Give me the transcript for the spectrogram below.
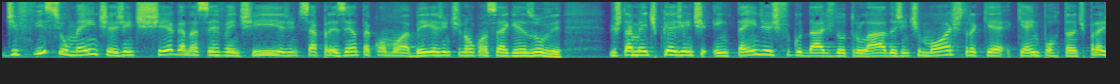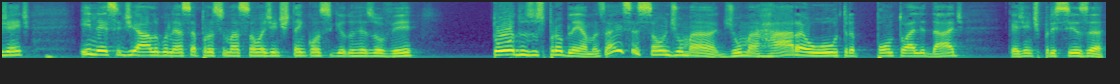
Dificilmente a gente chega na serventia, a gente se apresenta como OAB e a gente não consegue resolver. Justamente porque a gente entende as dificuldades do outro lado, a gente mostra que é, que é importante para a gente e nesse diálogo, nessa aproximação, a gente tem conseguido resolver todos os problemas, à exceção de uma, de uma rara ou outra pontualidade que a gente precisa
